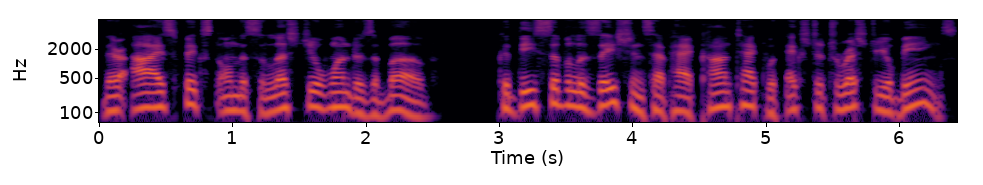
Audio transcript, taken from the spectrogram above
their eyes fixed on the celestial wonders above. Could these civilizations have had contact with extraterrestrial beings?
